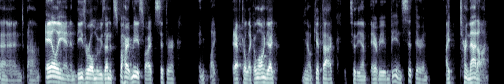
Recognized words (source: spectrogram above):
and um, Alien, and these were all movies that inspired me. So I'd sit there and like after like a long day, I'd you know get back to the Airbnb and sit there and I turn that on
